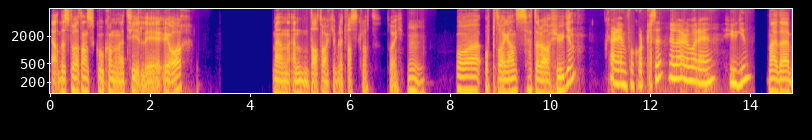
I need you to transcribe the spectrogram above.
ja, det sto at han skulle komme ned tidlig i år. Men en dato har ikke blitt fastslått, tror jeg. Mm. Og oppdraget hans heter da Hugin. Er det en forkortelse, eller er det bare Hugen? Nei, det er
